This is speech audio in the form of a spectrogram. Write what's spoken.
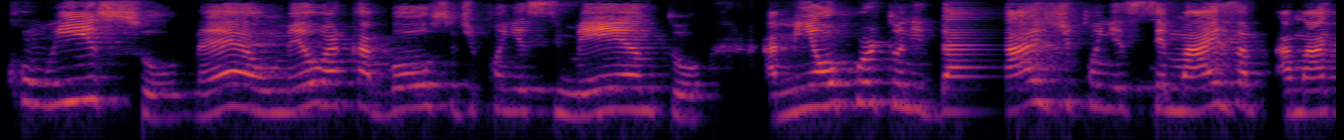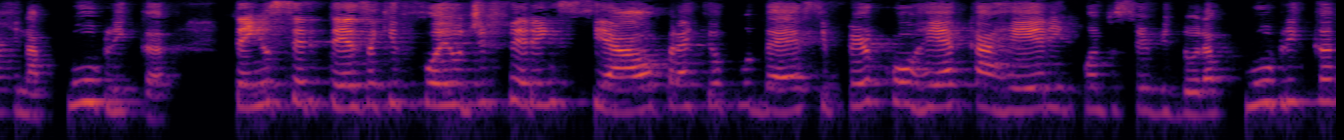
com isso, né, o meu arcabouço de conhecimento, a minha oportunidade de conhecer mais a, a, máquina pública, tenho certeza que foi o diferencial para que eu pudesse percorrer a carreira enquanto servidora pública,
